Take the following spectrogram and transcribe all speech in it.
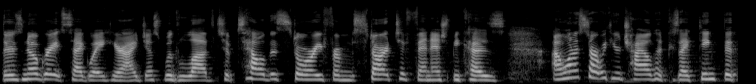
there's no great segue here. I just would love to tell this story from start to finish because I want to start with your childhood because I think that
